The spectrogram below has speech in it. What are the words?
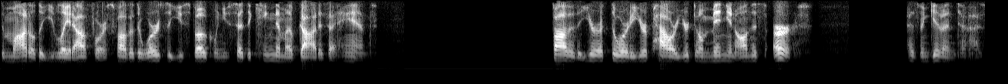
the model that you laid out for us, Father, the words that you spoke when you said the kingdom of God is at hand. Father, that your authority, your power, your dominion on this earth has been given to us.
